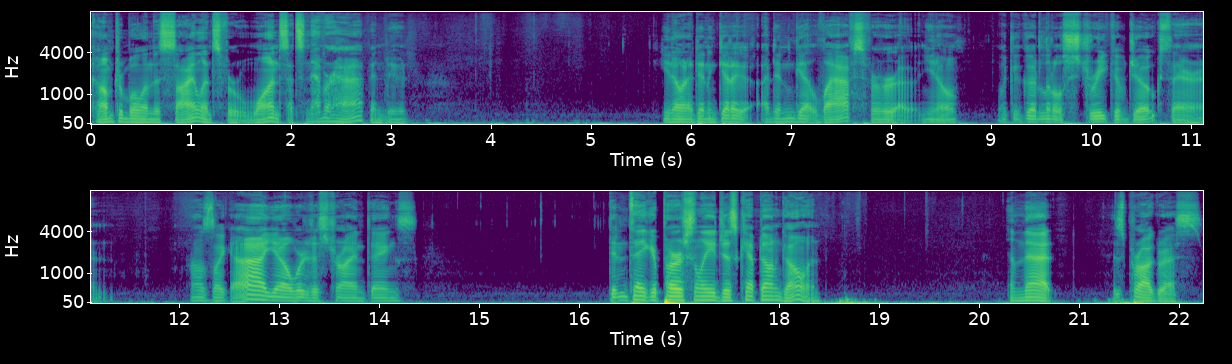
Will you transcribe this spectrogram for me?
comfortable in the silence for once. That's never happened, dude. You know, and I didn't get a, I didn't get laughs for, uh, you know, like a good little streak of jokes there, and I was like, ah, you know, we're just trying things. Didn't take it personally, just kept on going. And that is progress.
